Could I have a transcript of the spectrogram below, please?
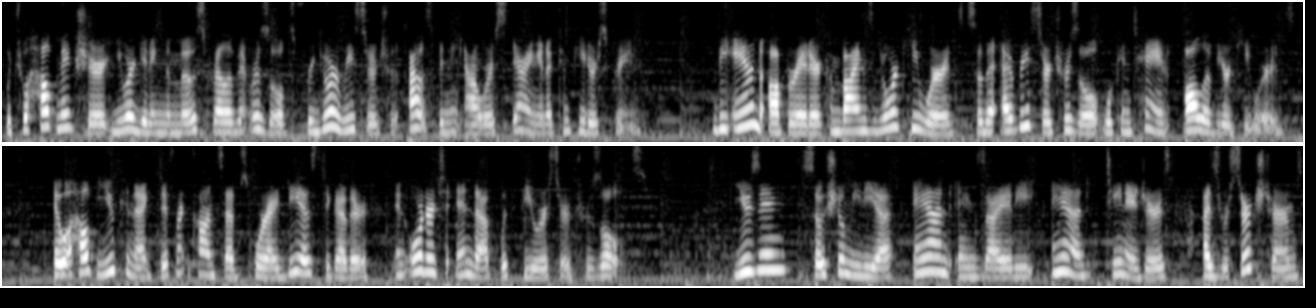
which will help make sure you are getting the most relevant results for your research without spending hours staring at a computer screen. The AND operator combines your keywords so that every search result will contain all of your keywords. It will help you connect different concepts or ideas together in order to end up with fewer search results. Using social media and anxiety and teenagers as research search terms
